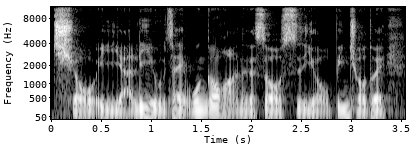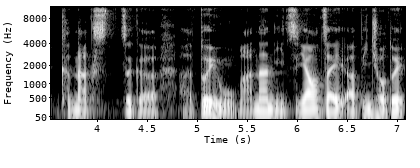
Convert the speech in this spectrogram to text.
球衣啊。例如在温哥华那个时候是有冰球队 Canucks 这个呃队伍嘛，那你只要在呃冰球队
